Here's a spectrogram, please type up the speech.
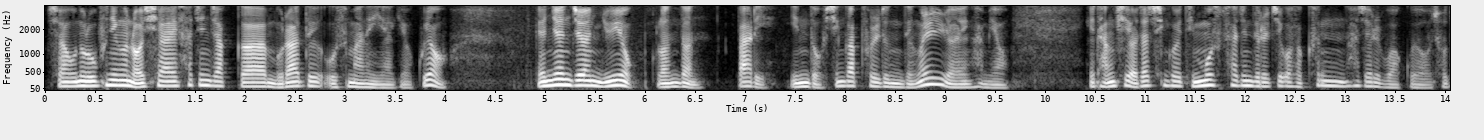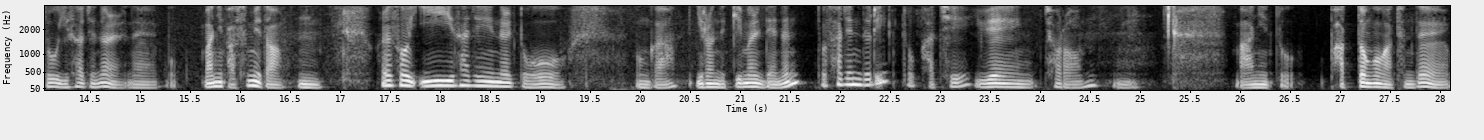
자 오늘 오프닝은 러시아의 사진 작가 무라드 오스만의 이야기였고요. 몇 년 전 뉴욕, 런던, 파리, 인도, 싱가폴 등등을 여행하며 당시 여자친구의 뒷모습 사진들을 찍어서 큰 화제를 모았고요. 저도 이 사진을 네, 뭐 많이 봤습니다. 음. 그래서 이 사진을 또 뭔가 이런 느낌을 내는 또 사진들이 또 같이 유행처럼 음, 많이 또 봤던 것 같은데 뭐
